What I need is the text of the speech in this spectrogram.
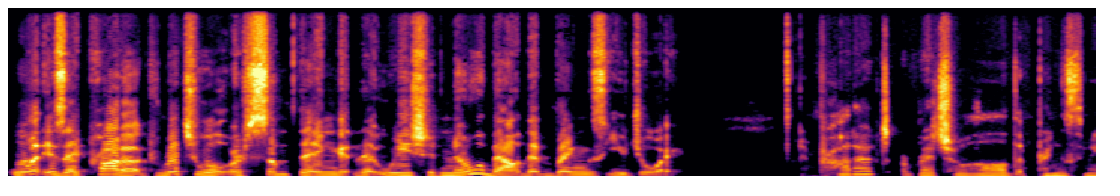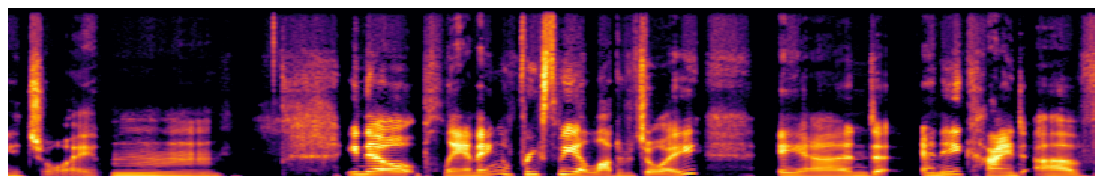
What is a product, ritual, or something that we should know about that brings you joy? product, ritual that brings me joy. Mm. You know, planning brings me a lot of joy and any kind of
